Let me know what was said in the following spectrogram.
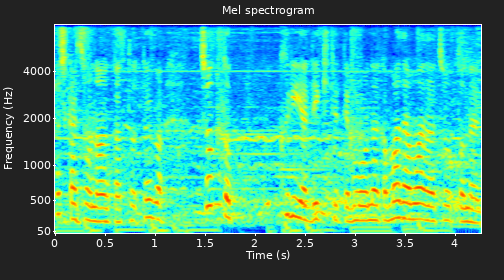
確かにそうなんか例えばちょっとクリアできててもなんかまだまだちょっと何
